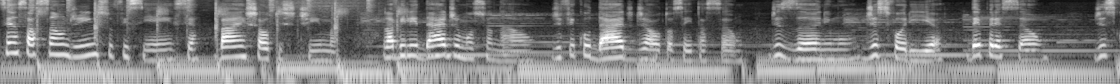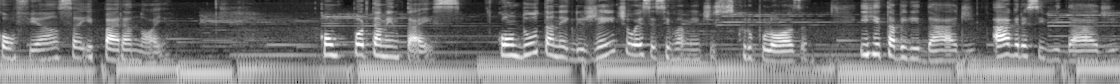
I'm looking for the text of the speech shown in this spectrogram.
sensação de insuficiência, baixa autoestima, labilidade emocional, dificuldade de autoaceitação, desânimo, disforia, depressão, desconfiança e paranoia. Comportamentais: conduta negligente ou excessivamente escrupulosa, irritabilidade, agressividade,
